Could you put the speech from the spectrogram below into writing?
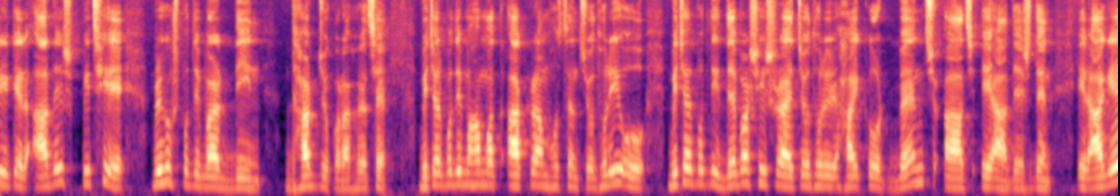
রিটের আদেশ পিছিয়ে বৃহস্পতিবার দিন ধার্য করা হয়েছে। বিচারপতি মোহাম্মদ আকরাম হোসেন চৌধুরী ও বিচারপতি দেবাশিস রায় চৌধুরীর হাইকোর্ট বেঞ্চ আজ এ আদেশ দেন। এর আগে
